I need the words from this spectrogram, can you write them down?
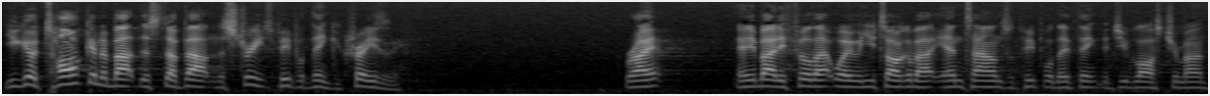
you go talking about this stuff out in the streets, people think you're crazy. Right? Anybody feel that way when you talk about end times with people, they think that you've lost your mind?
